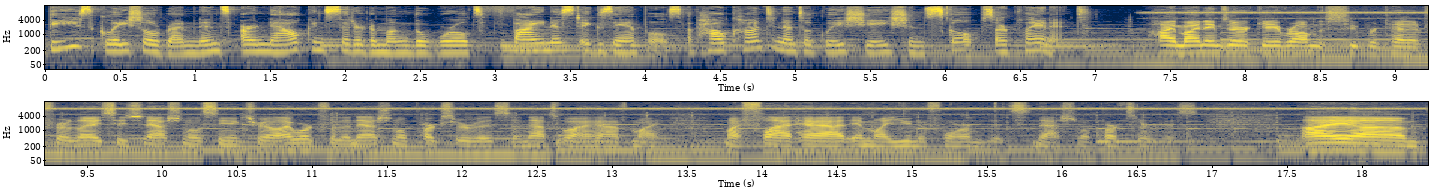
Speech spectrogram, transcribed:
These glacial remnants are now considered among the world's finest examples of how continental glaciation sculpts our planet. Hi, my name is Eric Gabriel. I'm the superintendent for the Ice Age National Scenic Trail. I work for the National Park Service, and that's why I have my, my flat hat and my uniform that's National Park Service. I um,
